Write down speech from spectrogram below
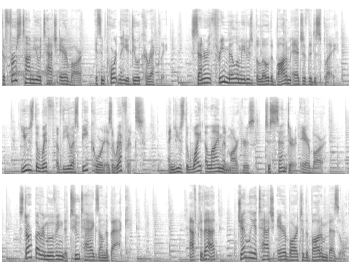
The first time you attach AirBar, it's important that you do it correctly. Center it 3 millimeters below the bottom edge of the display. Use the width of the USB cord as a reference, and use the white alignment markers to center AirBar. Start by removing the two tags on the back. After that, gently attach AirBar to the bottom bezel,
